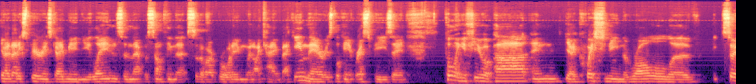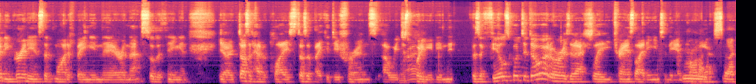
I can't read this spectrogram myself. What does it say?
you know that experience gave me a new lens and that was something that sort of i brought in when i came back in there is looking at recipes and pulling a few apart and you know questioning the role of certain ingredients that might have been in there and that sort of thing. And you know does it have a place? Does it make a difference? Are we just Right. putting it in there because it feels good to do it or is it actually translating into the end Mm. product? So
